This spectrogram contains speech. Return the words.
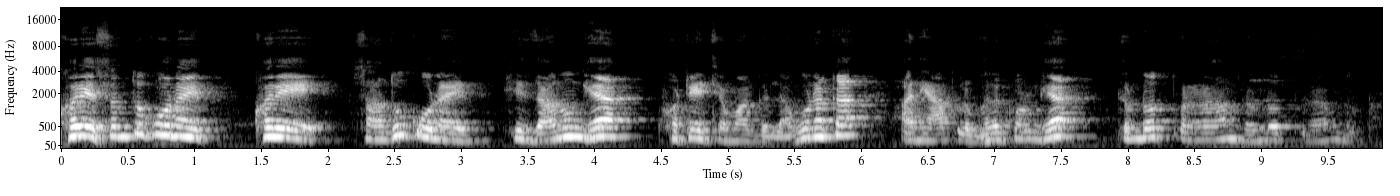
खरे संत कोण आहेत? खरे साधू कोण आहेत? हे जाणून घ्या खोट्याच्या मागं लागू नका आणि आपलं भलं करून घ्या. दंडोत परिणाम दंडोत परिणाम दंडोत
